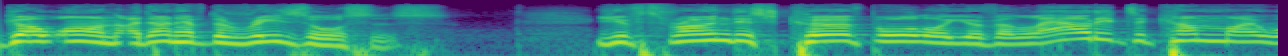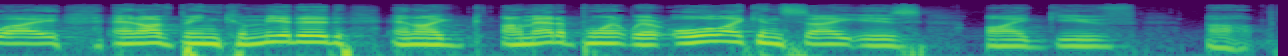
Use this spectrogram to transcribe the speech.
go on. I don't have the resources. You've thrown this curveball or you've allowed it to come my way, and I've been committed, and I, I'm at a point where all I can say is, I give up.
